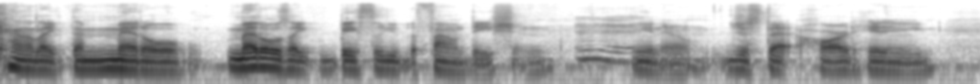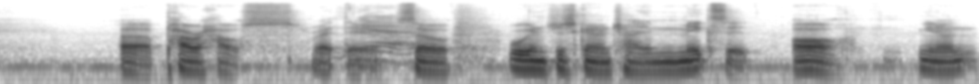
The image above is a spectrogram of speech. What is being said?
kind of like the metal. Metal is like basically the foundation, Mhm. you know, just that hard hitting uh, powerhouse right there. Yeah. So we're just gonna try and mix it all. You know,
